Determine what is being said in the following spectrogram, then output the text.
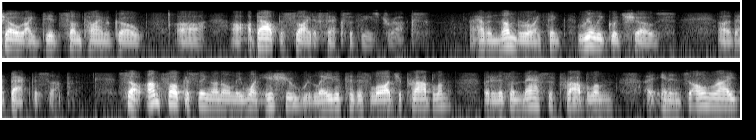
show I did some time ago uh, uh, about the side effects of these drugs. I have a number, I think, really good shows uh, that back this up. So I'm focusing on only one issue related to this larger problem, but it is a massive problem Uh, in its own right,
